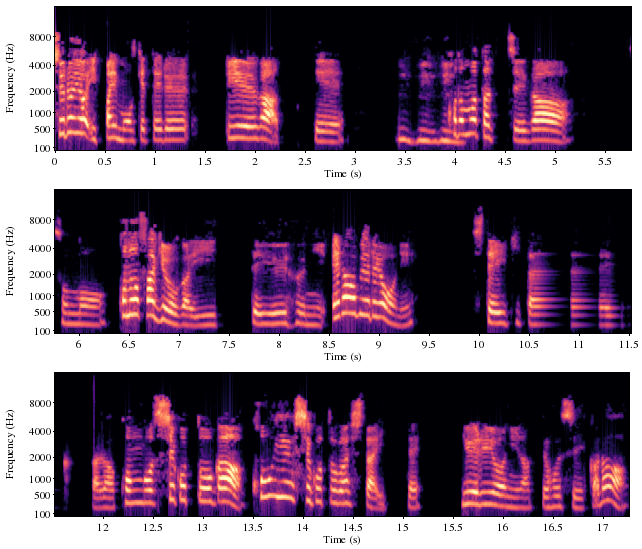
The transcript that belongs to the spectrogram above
種類をいっぱい設けてる理由があって、子供たちが、その、この作業がいいっていうふうに選べるようにしていきたいから、今後仕事が、こういう仕事がしたいって言えるようになってほしいから、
